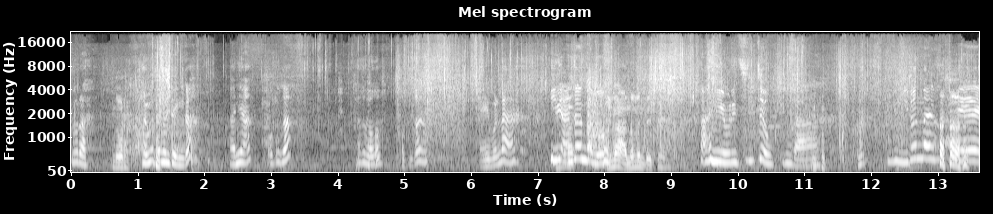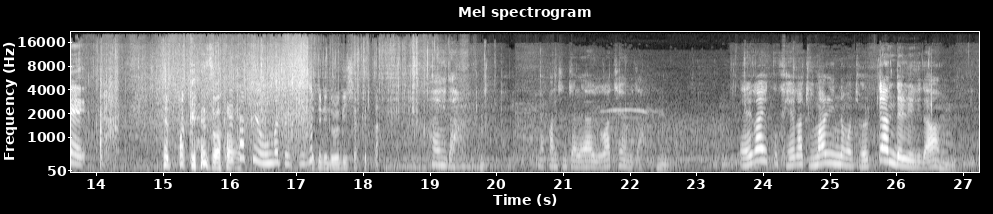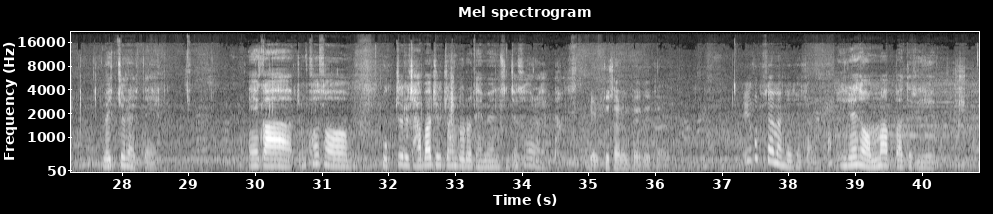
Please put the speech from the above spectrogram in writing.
놀아 놀아. 잘못된 선택인가? 아니야 어구 가? 가서 먹어? 어구 가요 에이 몰라 이미 안 잤는데 뭐 이만 안 오면 되지. 아니 우리 진짜 웃긴다 무슨 이런 날에 펫파크에서 펫파크에 온 것도 웃기고 애들이 놀기 시작했다. 다행이다 약간 진짜 레알 육아 체험이다 음. 애가 있고 개가 두 마리 있는 건 절대 안 될 일이다 음. 외출할 때 애가 좀 커서 목줄을 잡아줄 정도로 되면 진짜 수월하겠다 12살은 돼야 되지 않을까? 일곱 살만 돼도 되지 않을까? 이래서 엄마 아빠들이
